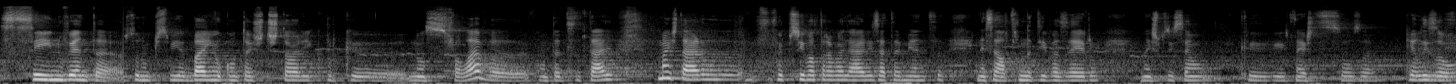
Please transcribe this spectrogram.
Se em 90 a pessoa não percebia bem o contexto histórico porque não se falava com tanto detalhe, mais tarde foi possível trabalhar exatamente nessa alternativa zero na exposição que Ernesto Souza realizou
